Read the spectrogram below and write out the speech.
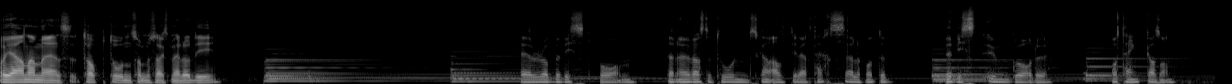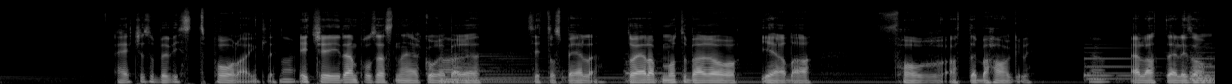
Og gjerne med topptonen som en slags melodi. Er du da bevisst på om den øverste tonen skal alltid være terse, eller på en måte bevisst unngår du å tenke sånn? Jeg er ikke så bevisst på det, egentlig. Nei. Ikke i den prosessen her hvor jeg Nei. bare sitter og spiller. Da er det på en måte bare å gjøre det for at det er behagelig. Ja. Eller at det er liksom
